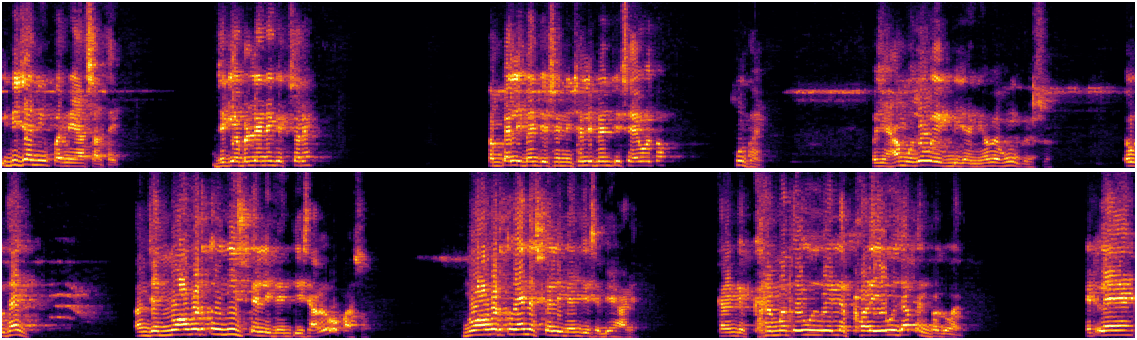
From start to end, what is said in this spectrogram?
એ બીજાની ઉપરની આશા થઈ જગ્યા બદલે નહીં કે સરે તમે પહેલી બેન્ચી છે છેલ્લી બેન્ચી છે આવ્યો તો? શું થાય? પછી હામું જોવું એકબીજાની, હવે હું કરશો? એવું થાય? ને અને જે ન આવડતું એની જ પહેલી બેન્ચીસ આવે હો પાછો. ન આવડતું એને જ પહેલી બેન્ચીસે બેહાડે. કારણ કે ઘરમાં તો એવું એટલે ફળ એવું જ આપે ને ભગવાન. એટલે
